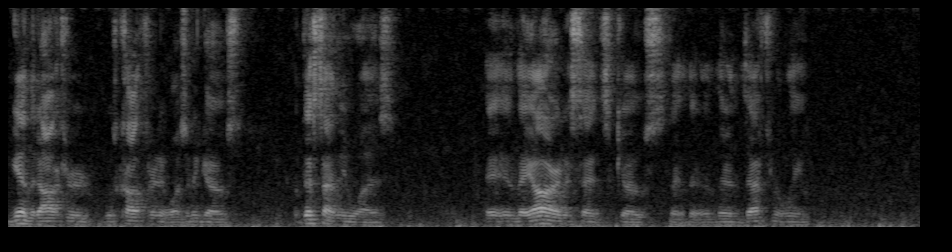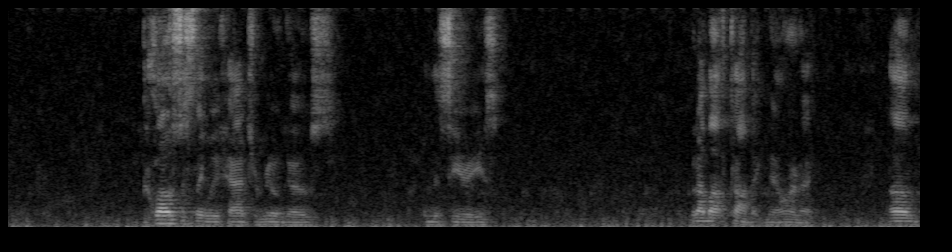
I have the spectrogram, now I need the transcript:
again, the doctor was confident it wasn't a ghost, but this time he was. And they are, in a sense, ghosts. They're, they're definitely the closest thing we've had to real ghosts in the series. But I'm off topic now, aren't I? Um,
